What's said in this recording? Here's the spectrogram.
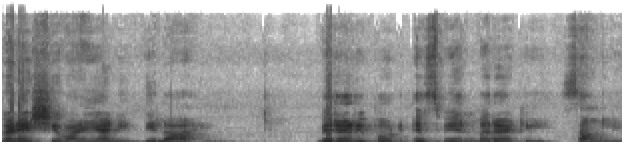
गणेश शिवाळे यांनी दिला आहे. Bureau report S Marathi Sangli.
